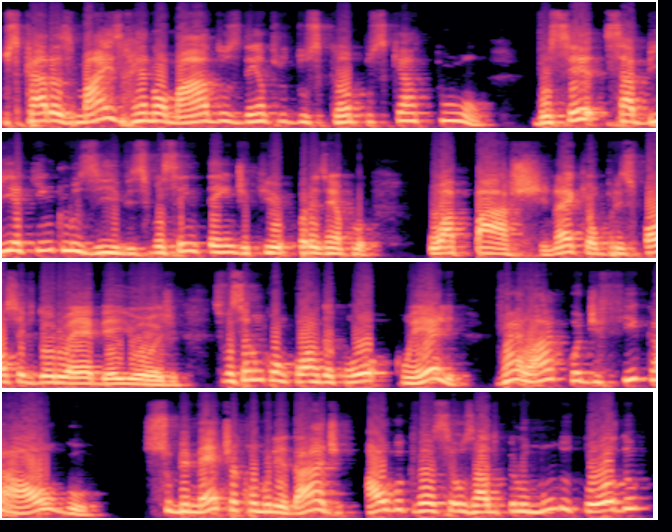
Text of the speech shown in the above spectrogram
os caras mais renomados dentro dos campos que atuam. Você sabia que, inclusive, se você entende que, por exemplo, o Apache, né, que é o principal servidor web aí hoje, se você não concorda com, com ele, vai lá, codifica algo, submete à comunidade, algo que vai ser usado pelo mundo todo,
